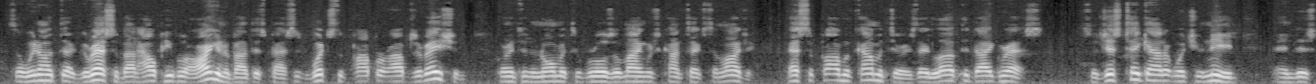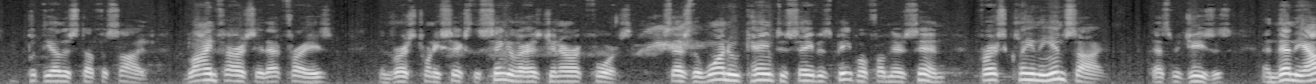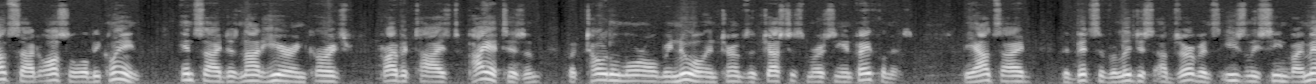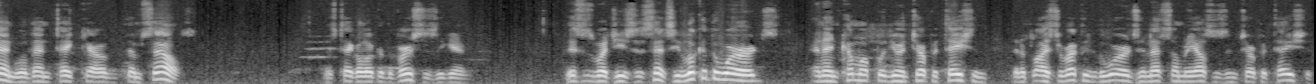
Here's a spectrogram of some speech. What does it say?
So we don't digress about how people are arguing about this passage. What's the proper observation according to the normative rules of language, context, and logic? That's the problem with commentaries. They love to digress. So just take out what you need and just put the other stuff aside. Blind Pharisee, that phrase, in verse 26, the singular has generic force. It says, The one who came to save his people from their sin first cleaned the inside. That's with Jesus. And then the outside also will be clean. Inside does not here encourage privatized pietism, but total moral renewal in terms of justice, mercy, and faithfulness. The outside, the bits of religious observance easily seen by men, will then take care of themselves. Let's take a look at the verses again. This is what Jesus said. See, look at the words and then come up with your interpretation that applies directly to the words and not somebody else's interpretation.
